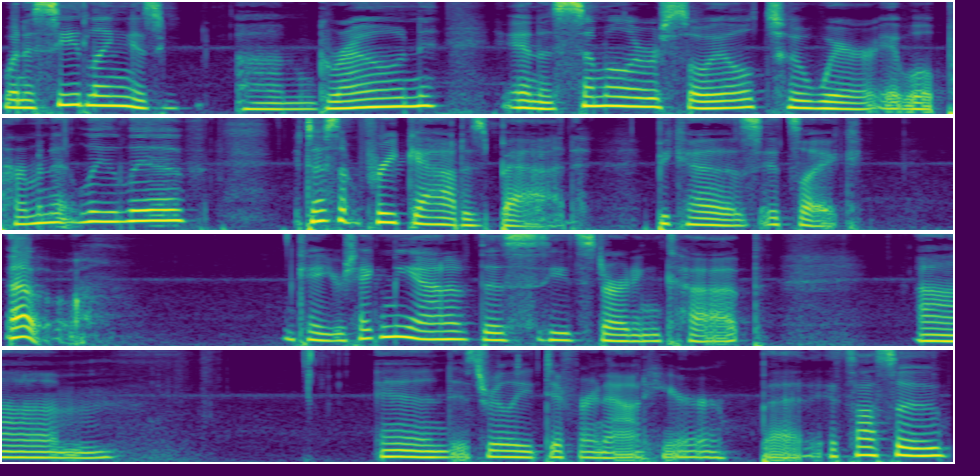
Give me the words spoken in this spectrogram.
When a seedling is um, grown in a similar soil to where it will permanently live, it doesn't freak out as bad because it's like, oh, okay, you're taking me out of this seed starting cup. Um, and it's really different out here, but it's also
